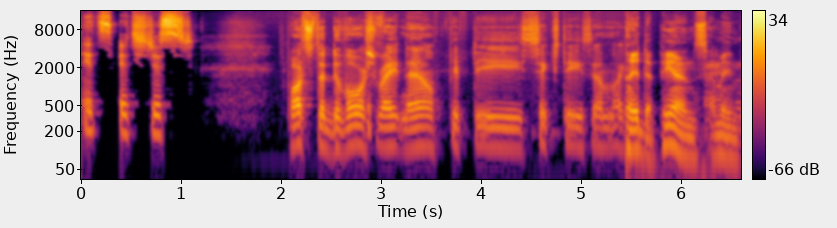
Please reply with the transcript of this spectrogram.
It's it's just What's the divorce rate now? 50, 60, something like that? It depends. I mean,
